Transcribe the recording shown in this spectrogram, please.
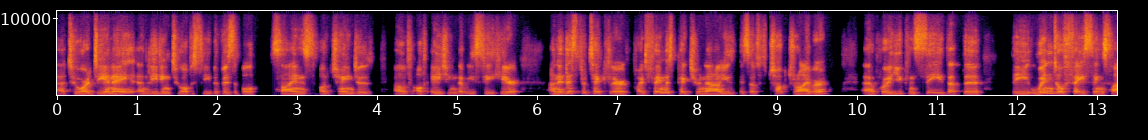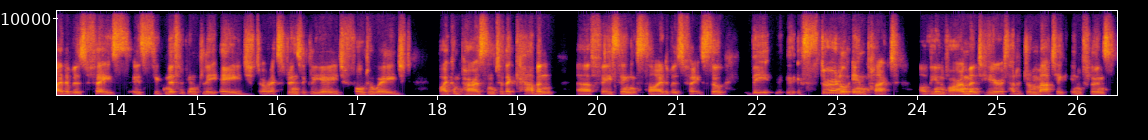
uh, to our DNA and leading to obviously the visible signs of changes of, of aging that we see here. And in this particular quite famous picture now, it's a truck driver uh, where you can see that the the window facing side of his face is significantly aged or extrinsically aged, photo aged, by comparison to the cabin uh, facing side of his face. So the external impact of the environment here has had a dramatic influence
